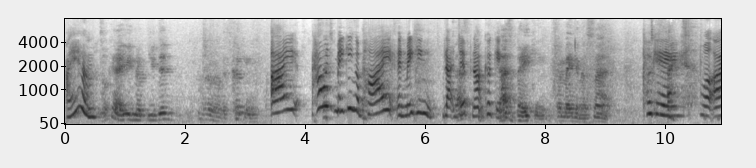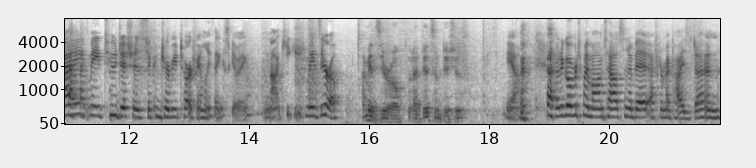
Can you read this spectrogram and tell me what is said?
I am. Okay, you you did I don't know, the cooking. I. How is making a pie and making that dip not cooking? That's baking and making a snack. Okay. Well, I made two dishes to contribute to our family Thanksgiving. Not Kiki. Made zero. I made zero, but I did some dishes. Yeah. I'm gonna go over to my mom's house in a bit after my pie's done.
